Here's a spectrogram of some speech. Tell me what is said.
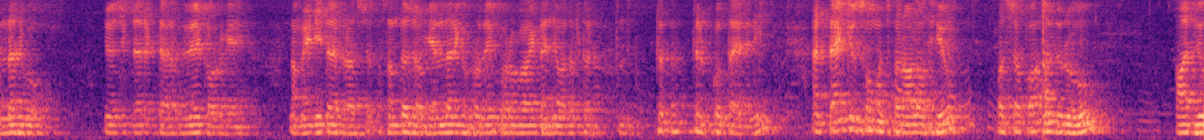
ಎಲ್ಲರಿಗೂ, ಮ್ಯೂಸಿಕ್ ಡೈರೆಕ್ಟರ್ ವಿವೇಕ್ ಅವ್ರಿಗೆ, ನಮ್ಮ ಎಡಿಟರ್ ಸಂತೋಷ್ ಅವ್ರಿಗೆ ಎಲ್ಲರಿಗೂ ಹೃದಯಪೂರ್ವಕವಾಗಿ ಧನ್ಯವಾದ ತಿಳ್ಕೊತಾ ಇದ್ದೀನಿ. And thank you so much for all of you first of all ಆದರೂ ಅದು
